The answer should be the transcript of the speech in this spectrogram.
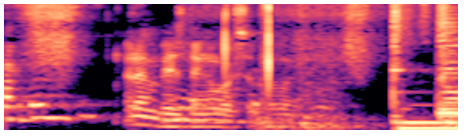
रख दो। अरे हम भेज देंगे व्हाट्सएप पर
